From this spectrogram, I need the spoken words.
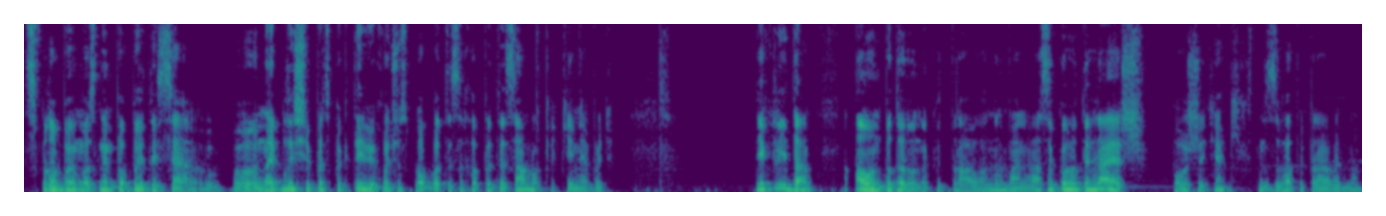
спробуємо з ним побитися. В найближчій перспективі хочу спробувати захопити замок який-небудь. Як Ліда. А он подарунок відправила, нормально. А за кого ти граєш? Боже, як їх називати правильно?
